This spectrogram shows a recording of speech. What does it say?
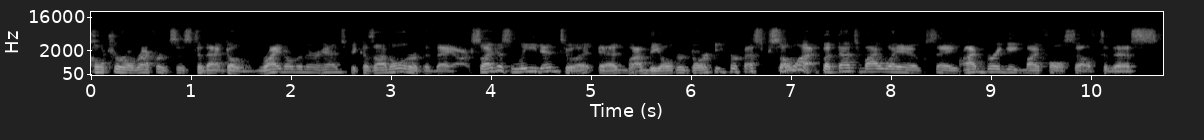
cultural references to that go right over their heads because I'm older than they are. So I just lean into it, and I'm the older dorky professor. So what? But that's my way of saying I'm bringing my full self to this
